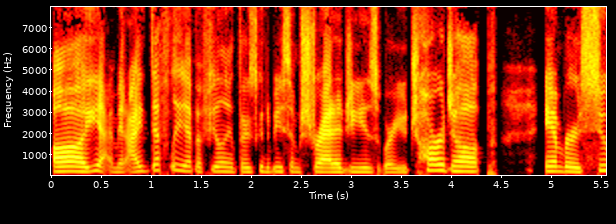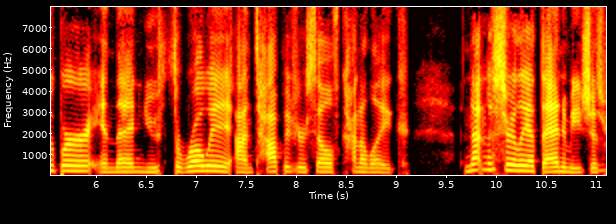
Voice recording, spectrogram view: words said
Uh, yeah, I mean, I definitely have a feeling there's going to be some strategies where you charge up Amber's super and then you throw it on top of yourself, kind of like not necessarily at the enemy, just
